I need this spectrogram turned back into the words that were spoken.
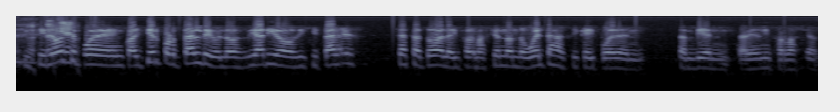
Y si no, se puede en cualquier portal de los diarios digitales, ya está toda la información dando vueltas, así que ahí pueden también tener información.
